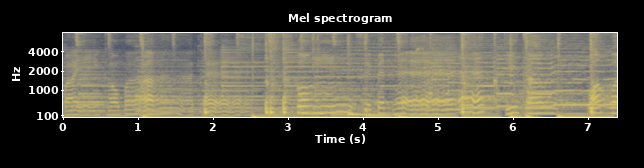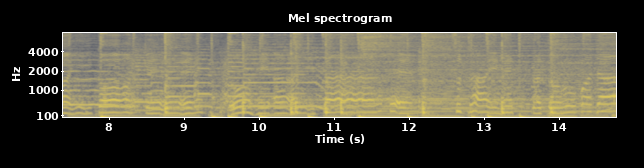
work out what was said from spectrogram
ใหม่เข้ามาแทนคงสิเป็นแผนที่เจ้าวางไว้ก่อนเกณฑ์ตัวให้อายจะเป็นสุดท้ายเฮ็ดประตูบ่ได้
